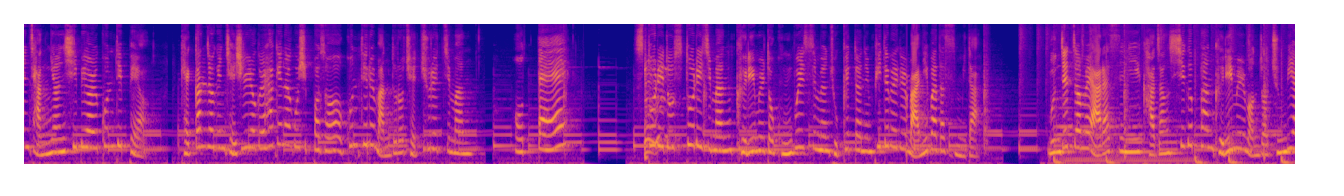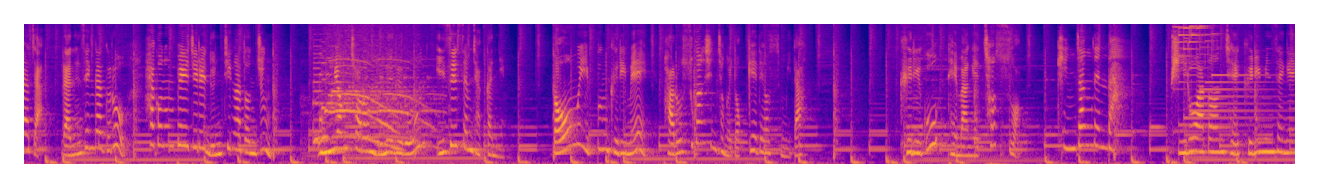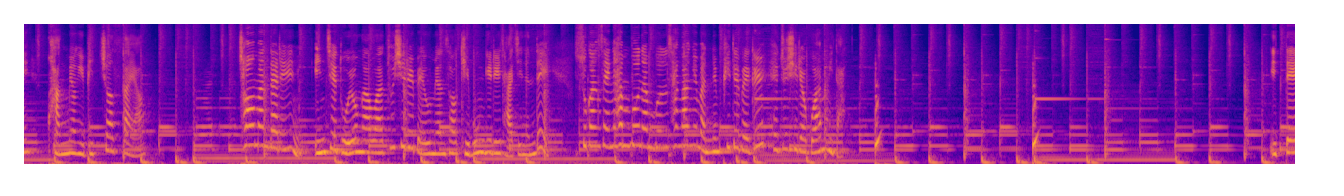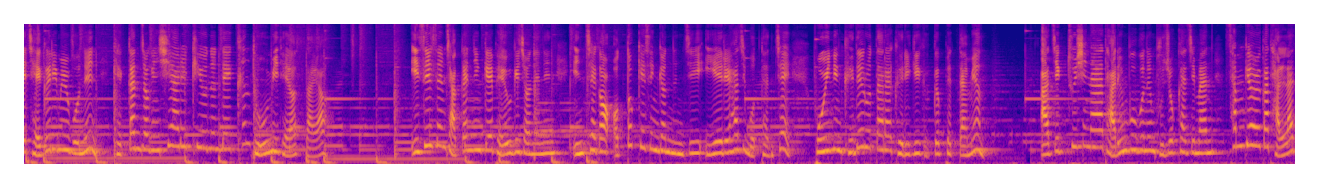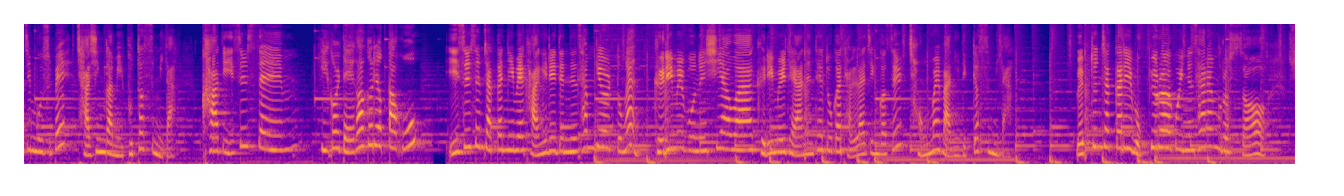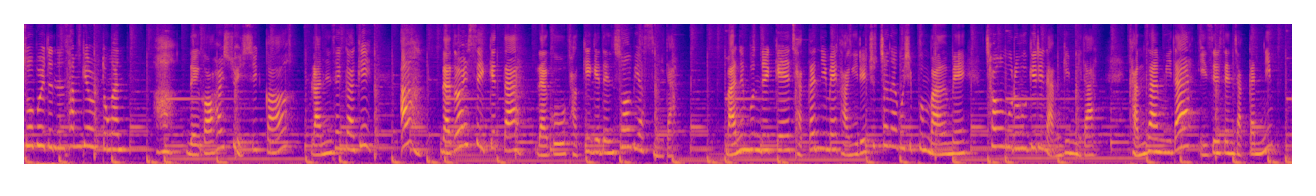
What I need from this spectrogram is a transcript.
콘티는 작년 12월 콘티 페어. 객관적인 제 실력을 확인하고 싶어서 콘티를 만들어 제출했지만 어때? 스토리도 스토리지만 그림을 더 공부했으면 좋겠다는 피드백을 많이 받았습니다. 문제점을 알았으니 가장 시급한 그림을 먼저 준비하자 라는 생각으로 학원 홈페이지를 눈팅하던 중 운명처럼 눈에 들어온 이슬쌤 작가님. 너무 이쁜 그림에 바로 수강 신청을 넣게 되었습니다. 그리고 대망의 첫 수업. 긴장된다. 비로하던 제 그림 인생에 광명이 비추었어요. 처음 한 달은 인체 도형화와 투시를 배우면서 기본기를 다지는데 수강생 한 분 한 분 상황에 맞는 피드백을 해주시려고 합니다. 이때 제 그림을 보는 객관적인 시야를 키우는데 큰 도움이 되었어요. 이슬쌤 작가님께 배우기 전에는 인체가 어떻게 생겼는지 이해를 하지 못한 채 보이는 그대로 따라 그리기 급급했다면 아직 투시나 다른 부분은 부족하지만 3개월과 달라진 모습에 자신감이 붙었습니다. 갓 이슬쌤, 이걸 내가 그렸다고? 이슬쌤 작가님의 강의를 듣는 3개월 동안 그림을 보는 시야와 그림을 대하는 태도가 달라진 것을 정말 많이 느꼈습니다. 웹툰 작가를 목표로 하고 있는 사람으로서 수업을 듣는 3개월 동안 아, 내가 할 수 있을까? 라는 생각이 아, 나도 할 수 있겠다! 라고 바뀌게 된 수업이었습니다. 많은 분들께 작가님의 강의를 추천하고 싶은 마음에 처음으로 후기를 남깁니다. 감사합니다, 이슬쌤 작가님.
